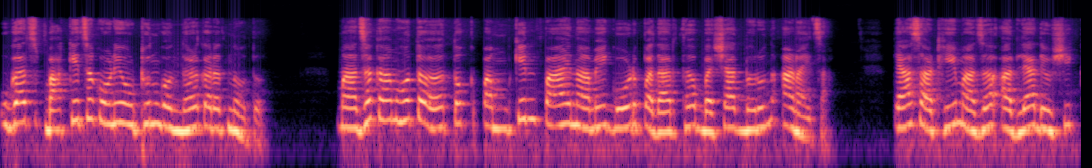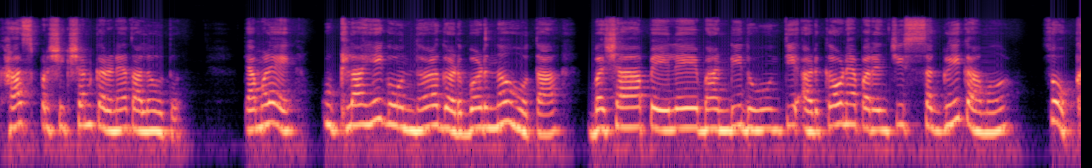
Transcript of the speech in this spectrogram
उगाच बाकीचं कोणी उठून गोंधळ करत नव्हतं. माझं काम होतं तो पंपकिन पाय नामे गोड पदार्थ बशात भरून आणायचा. त्यासाठी माझं आदल्या दिवशी खास प्रशिक्षण करण्यात आलं होतं. त्यामुळे कुठलाही गोंधळ गडबड न होता बशा पेले भांडी धुवून ती अडकवण्यापर्यंतची सगळी कामं चोख.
